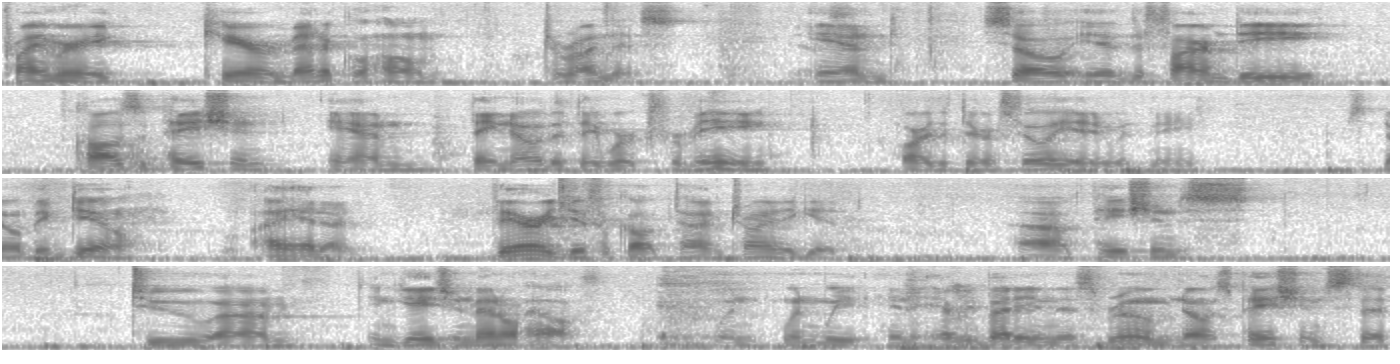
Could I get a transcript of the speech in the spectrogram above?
primary care medical home to run this. Yes. And so if the PharmD calls a patient and they know that they work for me or that they're affiliated with me, it's no big deal. I had a very difficult time trying to get uh, patients to um, engage in mental health. When, when we, and everybody in this room knows patients that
